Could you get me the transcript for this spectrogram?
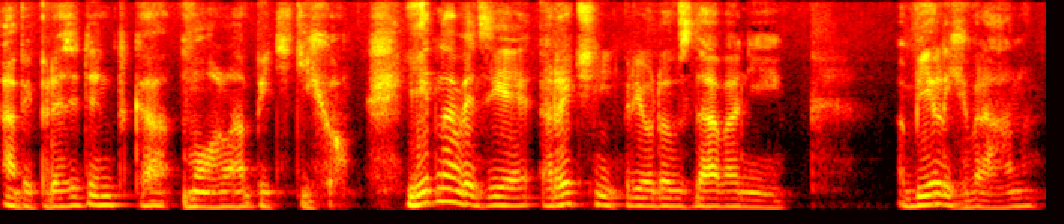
aby prezidentka mohla byť ticho. Jedna vec je rečniť pri odovzdávaní bielých vrán,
